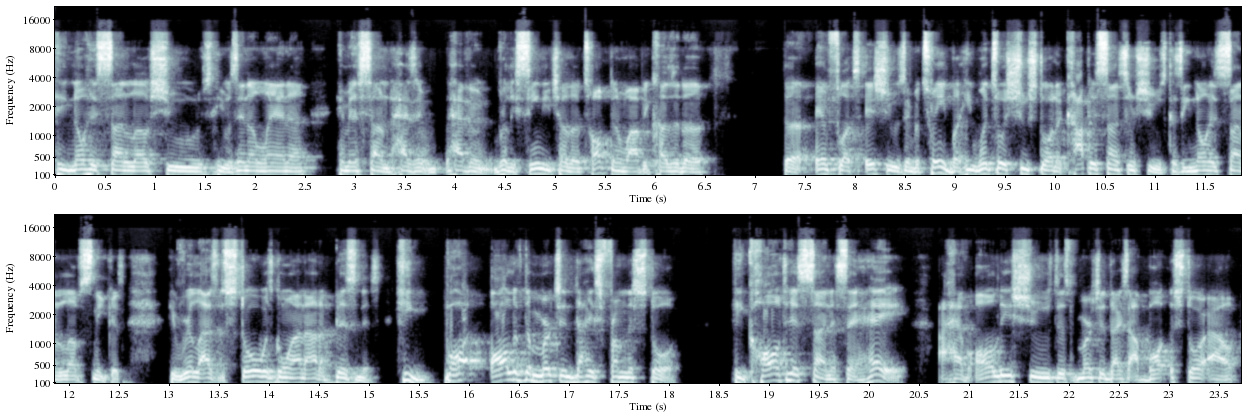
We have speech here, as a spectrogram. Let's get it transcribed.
he know his son loves shoes. He was in Atlanta. Him and his son hasn't haven't really seen each other, talked in a while because of the the influx issues in between. But he went to a shoe store to cop his son some shoes because he know his son loves sneakers. He realized the store was going out of business. He bought all of the merchandise from the store. He called his son and said, "Hey, I have all these shoes, this merchandise. I bought the store out.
